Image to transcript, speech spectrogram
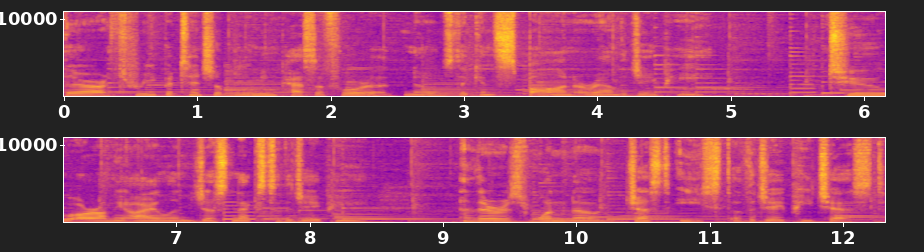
There are three potential blooming Passiflora nodes that can spawn around the JP. Two are on the island just next to the JP, and there is one node just east of the JP chest.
